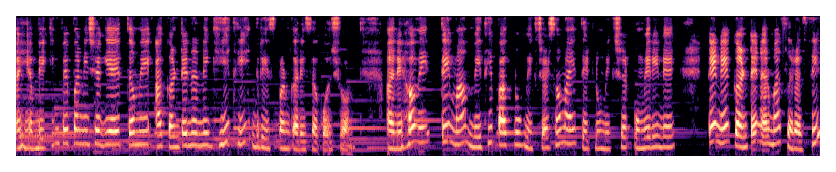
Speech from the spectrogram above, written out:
અહીંયા બેકિંગ પેપરની જગ્યાએ તમે આ કન્ટેનરને ઘીથી ગ્રીસ પણ કરી શકો છો. અને હવે તેમાં મેથી પાકનું મિક્સર સમાય તેટલું મિક્સર ઉમેરીને તેને કન્ટેનરમાં સરસથી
